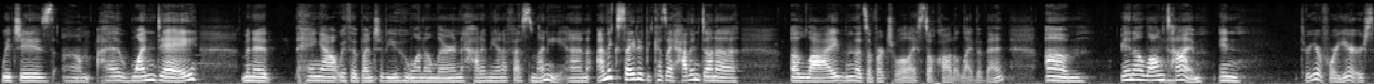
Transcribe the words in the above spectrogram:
which is um, I, one day I'm going to hang out with a bunch of you who want to learn how to manifest money. And I'm excited because I haven't done a, a live, though a virtual, I still call it a live event, um, in a long time, in three or four years.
